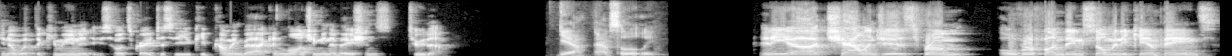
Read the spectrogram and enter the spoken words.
you know, with the community. So it's great to see you keep coming back and launching innovations to them. Yeah, absolutely. Any uh, challenges from overfunding so many campaigns?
